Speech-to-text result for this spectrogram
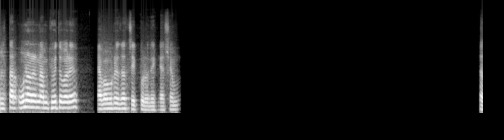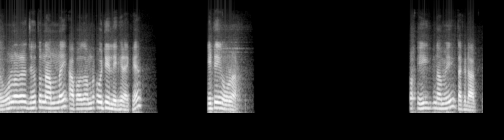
তাহলে তার ওনারের নাম কি হইতে পারে? অ্যাবাউটে যা চেক করে দেখে আসি আমরা। ওনার যেহেতু নাম নাই, আপাতত আমরা ওইটাই লিখে রাখি হ্যাঁ? এটাই ওনার। এই নামেই তাকে ডাকবো।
